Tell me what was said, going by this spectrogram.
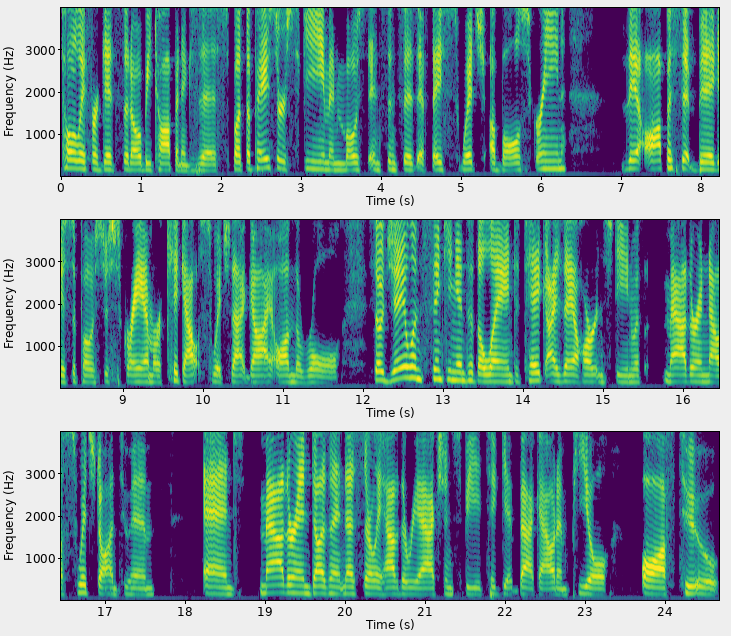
totally forgets that Obi Toppin exists. But the Pacers scheme in most instances, if they switch a ball screen, the opposite big is supposed to scram or kick out switch that guy on the roll. So Jalen's sinking into the lane to take Isaiah Hartenstein with Mathurin now switched on to him. And Mathurin doesn't necessarily have the reaction speed to get back out and peel off to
